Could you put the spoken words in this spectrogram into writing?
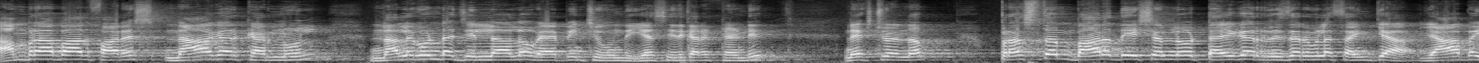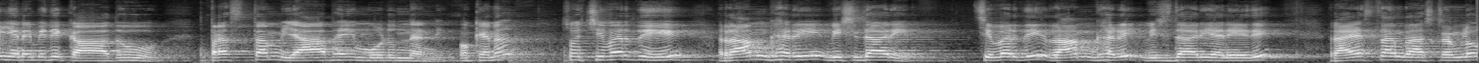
అమ్రాబాద్ ఫారెస్ట్ నాగర్ కర్నూల్ నల్గొండ జిల్లాలో వ్యాపించి ఉంది. ఎస్ ఇది కరెక్ట్ అండి. నెక్స్ట్ వెళ్దాం ప్రస్తుతం భారతదేశంలో టైగర్ రిజర్వ్ల సంఖ్య యాభై ఎనిమిది కాదు. ప్రస్తుతం యాభై మూడు ఉందండి. ఓకేనా? సో చివరిది రామ్ఘరి విషిదారి. చివరిది రామ్ఘరి విషిదారి అనేది రాజస్థాన్ రాష్ట్రంలో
